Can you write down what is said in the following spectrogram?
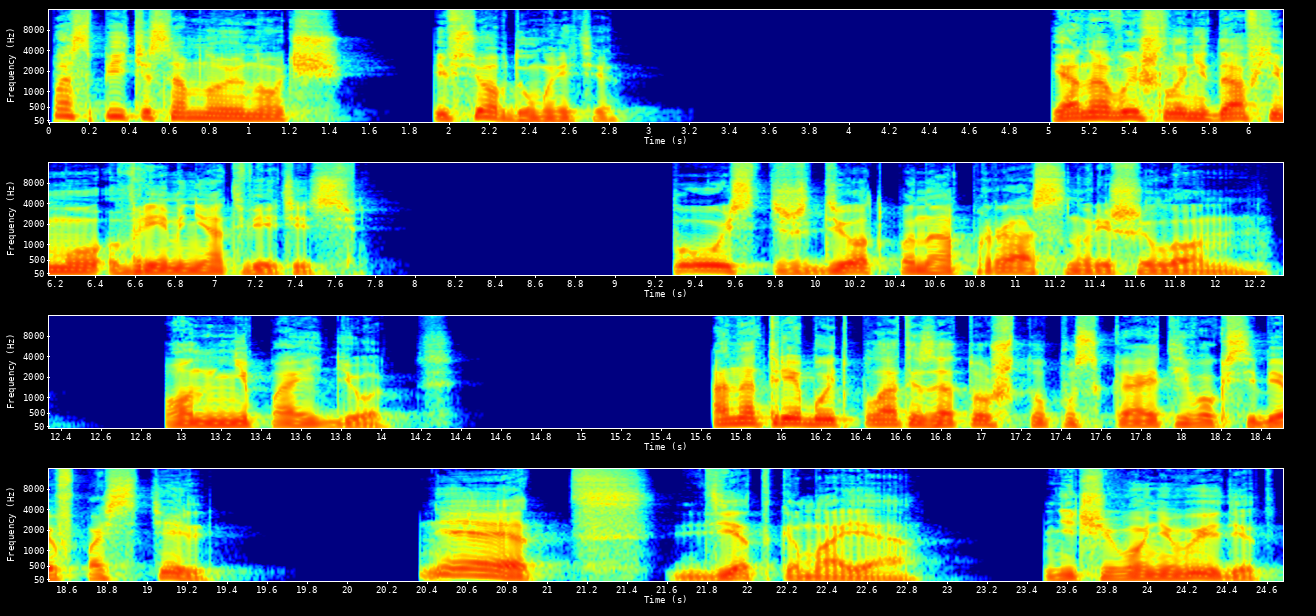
Поспите со мною ночь и все обдумаете». И она вышла, не дав ему времени ответить. «Пусть ждет понапрасну», — решил он. «Он не пойдет». Она требует платы за то, что пускает его к себе в постель. «Нет, детка моя, ничего не выйдет».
